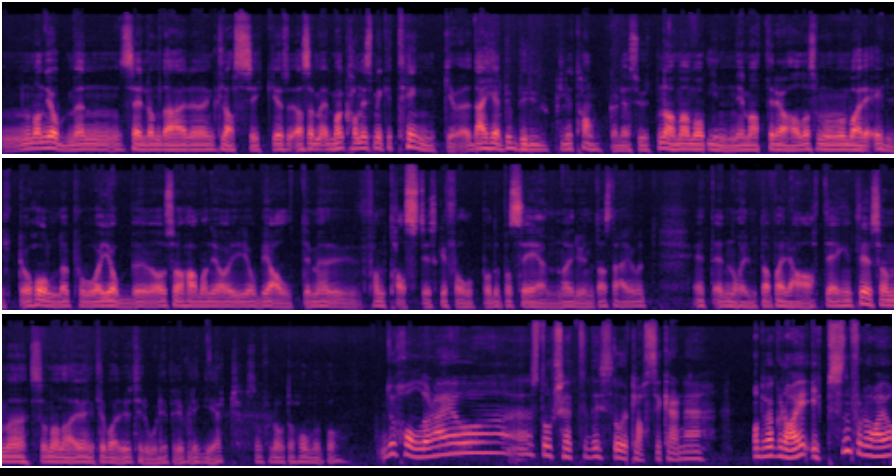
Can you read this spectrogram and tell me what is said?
når man jobber med en, selv om det er en klassiker altså Man kan liksom ikke tenke Det er helt ubrukelige tanker dessuten. Da. Man må inn i materialet, så må man bare elte og holde på og jobbe. Og så har man jo jobber jo alltid med fantastiske folk både på scenen og rundt. Altså, det er jo et, et enormt apparat, egentlig. Som, så man er jo egentlig bare utrolig privilegert som får lov til å holde på. Du holder deg jo stort sett til de store klassikerne og du er glad i Ibsen, for du har jo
